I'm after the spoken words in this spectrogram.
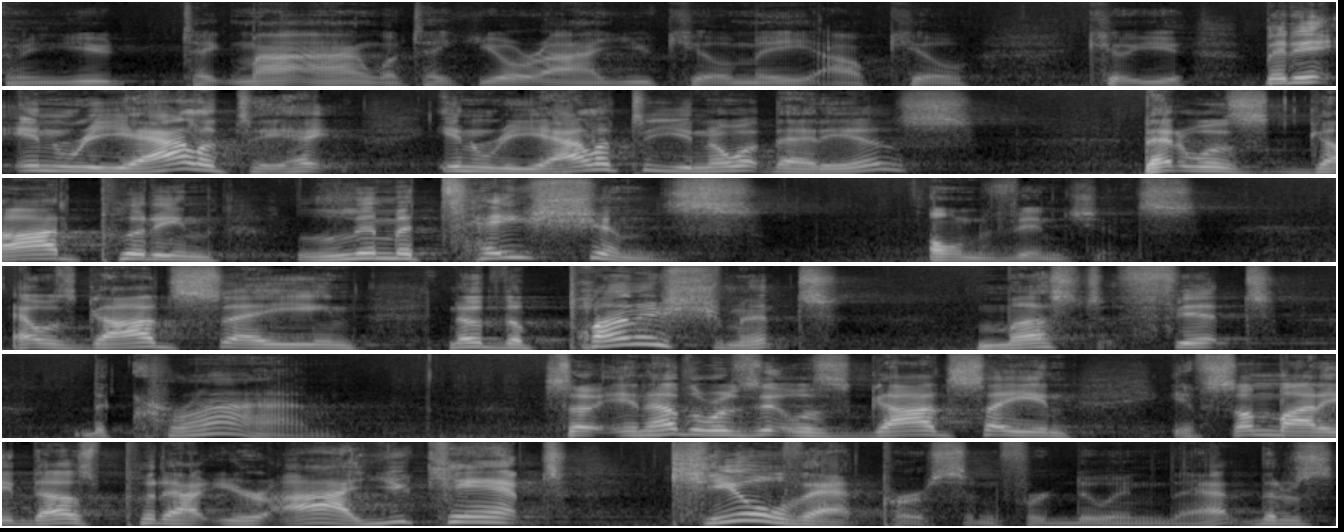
I mean, you take my eye, I'm going to take your eye. You kill me, I'll kill kill you. But in, in reality, hey, in reality, you know what that is? That was God putting limitations on vengeance. That was God saying, no, the punishment must fit the crime. So, in other words, it was God saying, if somebody does put out your eye, you can't kill that person for doing that. There's,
